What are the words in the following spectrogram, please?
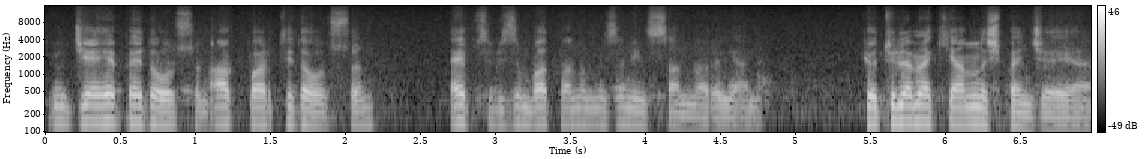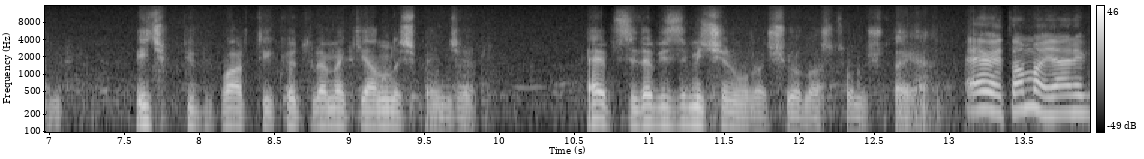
Şimdi CHP'de olsun, AK Parti'de olsun hepsi bizim vatanımızın insanları yani. Kötülemek yanlış bence yani. Hiçbir partiyi kötülemek yanlış bence. Hepsi de bizim için uğraşıyorlar sonuçta yani. Evet ama yani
